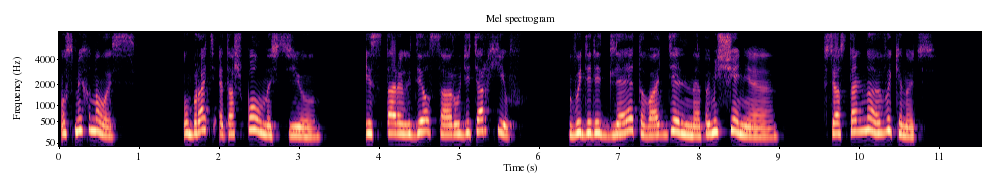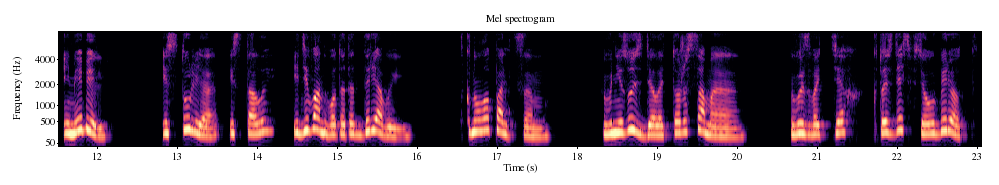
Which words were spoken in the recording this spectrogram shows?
Усмехнулась. «Убрать этаж полностью. Из старых дел соорудить архив. Выделить для этого отдельное помещение. Все остальное выкинуть. И мебель?» И стулья, и столы, и диван вот этот дырявый. Ткнула пальцем. Внизу сделать то же самое. Вызвать тех, кто здесь все уберет,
